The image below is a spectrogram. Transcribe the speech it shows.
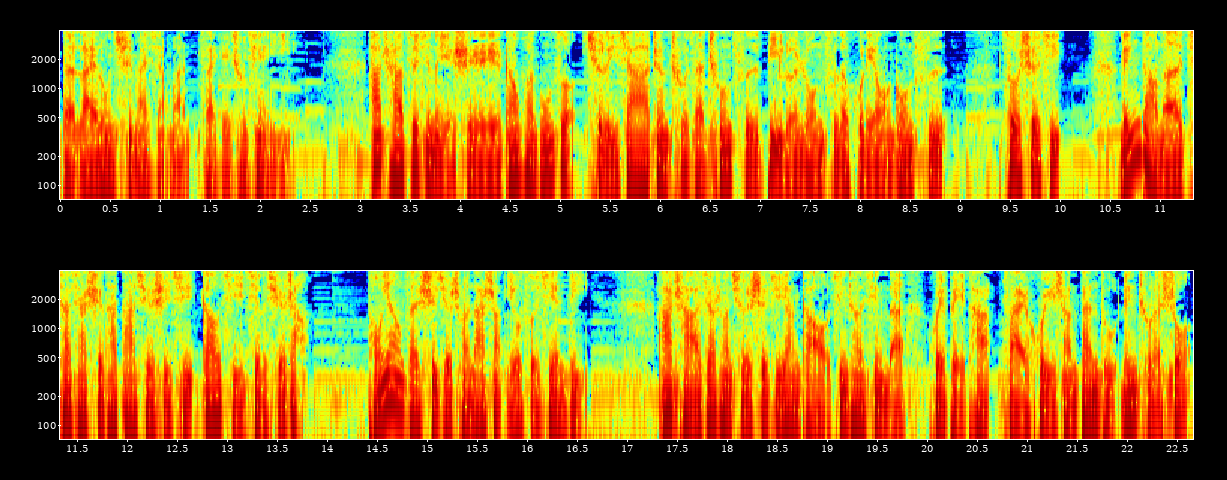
的来龙去脉讲完，再给出建议。阿茶最近呢也是刚换工作，去了一家正处在冲刺 B 轮融资的互联网公司，做设计。领导呢恰恰是他大学时期高级一届的学长，同样在视觉传达上有所见地。阿茶交上去的设计样稿，经常性的会被他在会议上单独拎出来说，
